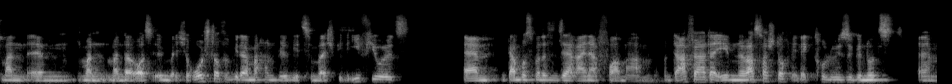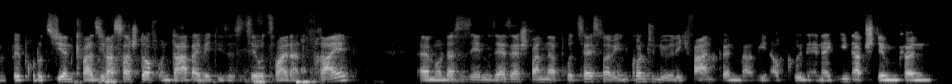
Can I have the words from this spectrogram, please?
man, ähm, man, man daraus irgendwelche Rohstoffe wieder machen will, wie zum Beispiel E-Fuels, ähm, da muss man das in sehr reiner Form haben. Und dafür hat er eben eine Wasserstoffelektrolyse genutzt. Ähm, wir produzieren quasi Wasserstoff und dabei wird dieses CO2 dann frei. Ähm, und das ist eben ein sehr, sehr spannender Prozess, weil wir ihn kontinuierlich fahren können, weil wir ihn auf grüne Energien abstimmen können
